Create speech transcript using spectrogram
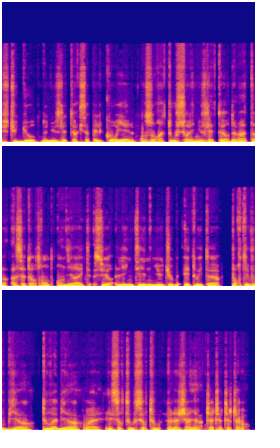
studio de newsletter qui s'appelle Courriel. On saura tout sur les newsletters de matin à 7h30 en direct sur LinkedIn, YouTube et Twitter. Portez-vous bien, tout va bien, ouais, et surtout, surtout, ne lâchez rien. Ciao, ciao, ciao, ciao.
